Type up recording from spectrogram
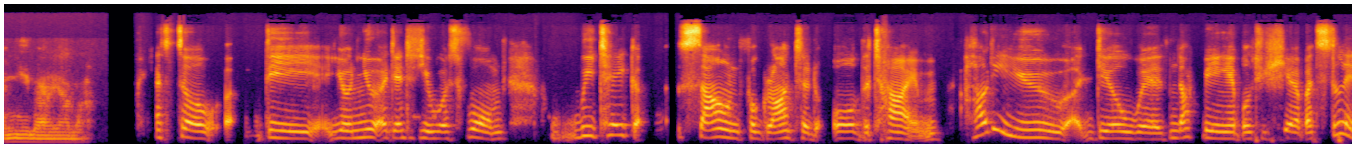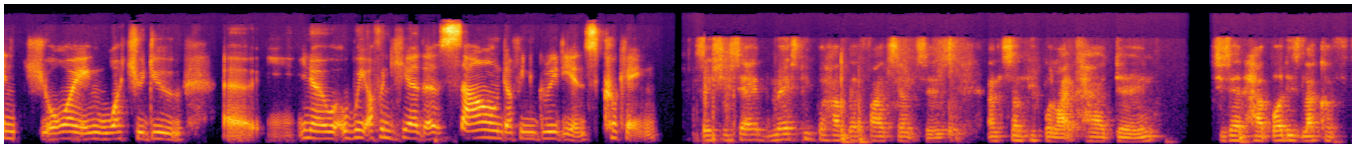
a new Mariama. And so uh, the your new identity was formed. We take sound for granted all the time how do you deal with not being able to hear but still enjoying what you do? Uh, you know we often hear the sound of ingredients cooking. So she said most people have their five senses and some people like her don't she said her body's lack of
